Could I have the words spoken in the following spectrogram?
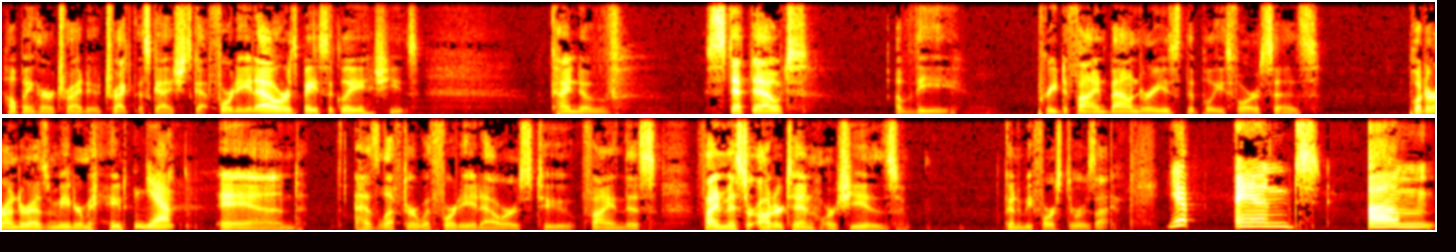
helping her try to track this guy. She's got 48 hours basically. She's kind of stepped out of the predefined boundaries the police force has put her under as a meter maid Yep. and has left her with 48 hours to find this find Mr. Otterton or she is going to be forced to resign. Yep. And um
